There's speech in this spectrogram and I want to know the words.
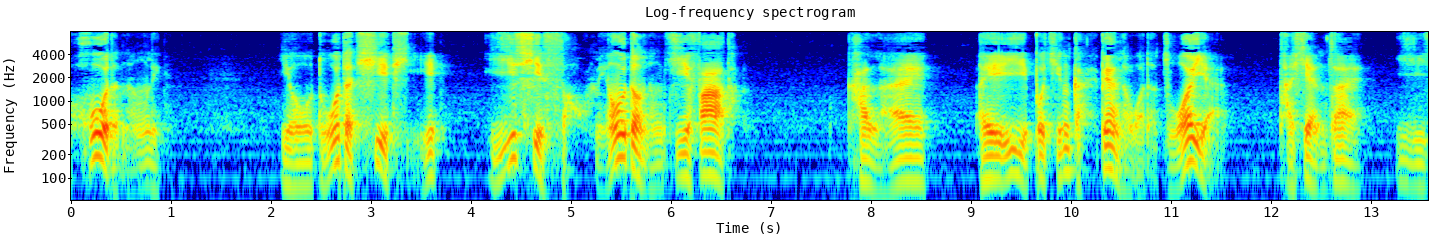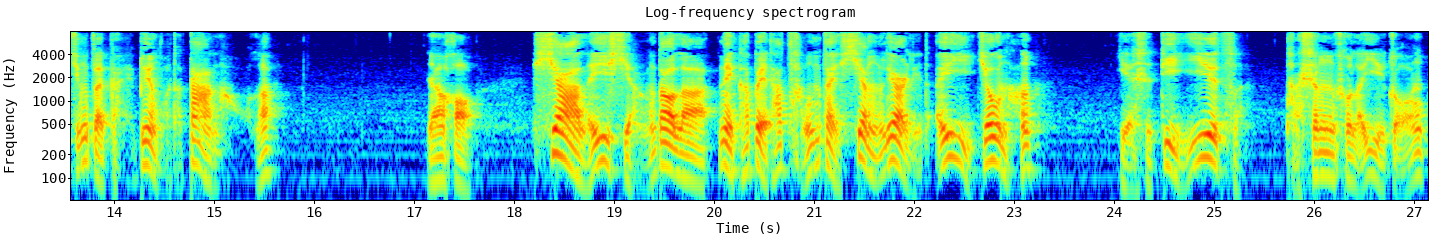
护的能力。有毒的气体，仪器扫描都能激发它。’”看来，A.E. 不仅改变了我的左眼，它现在已经在改变我的大脑了。然后，夏雷想到了那颗被他藏在项链里的 A.E. 胶囊，也是第一次，他生出了一种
